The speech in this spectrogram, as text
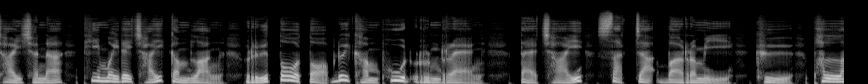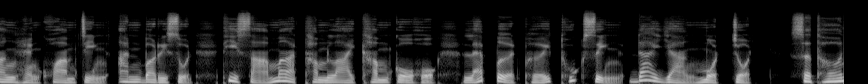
ชัยชนะที่ไม่ได้ใช้กำลัง หรือโต้ตอบด้วยคำพูดรุนแรง แต่ใช้สัจจะบารมี คือพลังแห่งความจริงอันบริสุทธิ์ที่สามารถทำลายคำโกหก และเปิดเผยทุกสิ่งได้อย่างหมดจด สะท้อน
